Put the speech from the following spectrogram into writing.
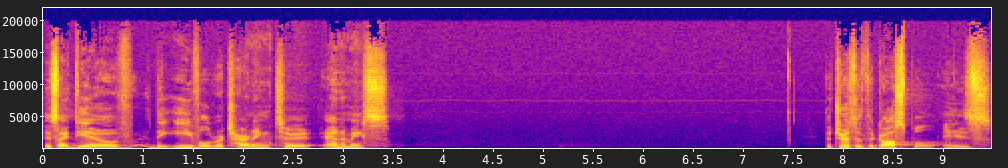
This idea of the evil returning to enemies. The truth of the gospel is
